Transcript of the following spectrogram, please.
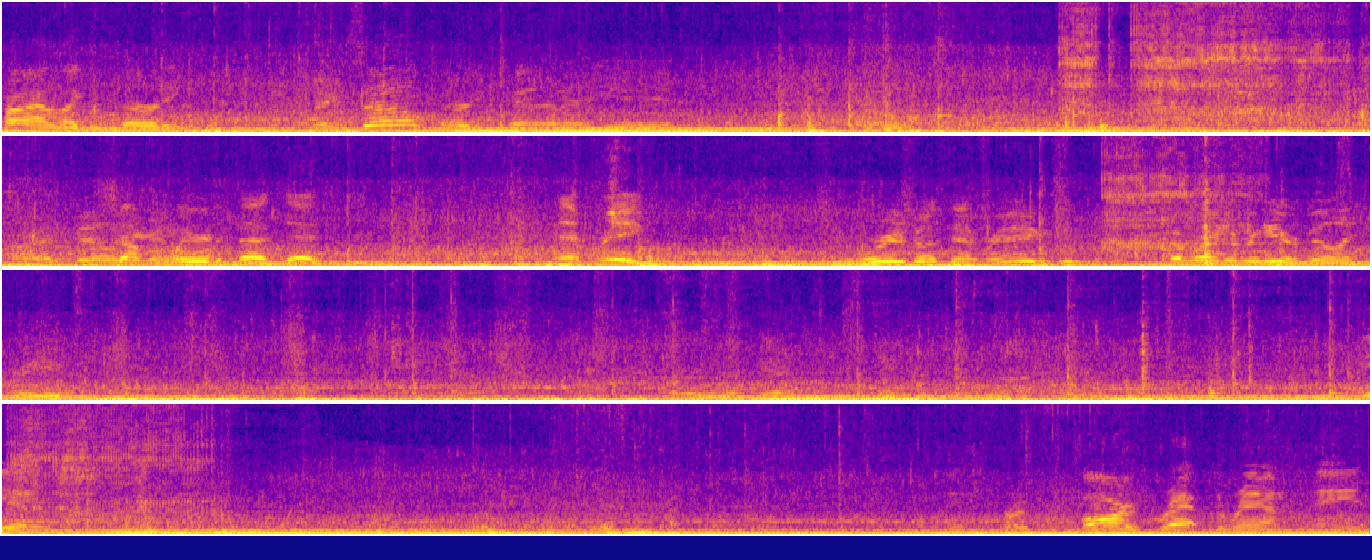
Probably like 30. Think so? 30 pounder, yeah. Alright, Bill. Something weird about that that rig. You worried about that rig? Come right over here, Billy. Where you? Yeah. Bars wrapped around it, man.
